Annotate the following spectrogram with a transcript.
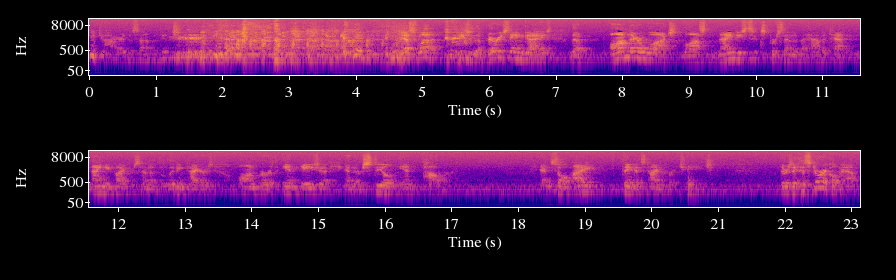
Would you hire the son of a bitch? Guess what? These are the very same guys that on their watch lost 96% of the habitat and 95% of the living tigers on Earth in Asia, and they're still in power. And so I think it's time for a change. There's a historical map,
